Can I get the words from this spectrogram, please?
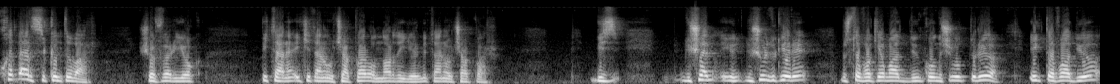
O kadar sıkıntı var. Şoför yok. Bir tane, iki tane uçak var. Onlarda 20 tane uçak var. Biz düşen, düşürdükleri Mustafa Kemal dün konuşulup duruyor. İlk defa diyor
